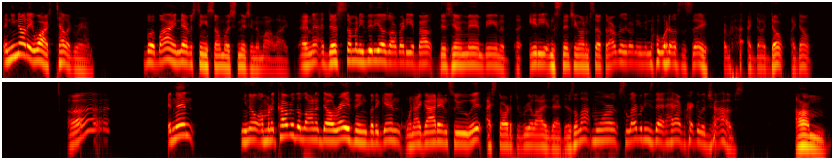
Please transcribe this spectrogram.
And you know they watch Telegram. But, but I ain't never seen so much snitching in my life. And there's so many videos already about this young man being an idiot and snitching on himself that I really don't even know what else to say. I, I, I don't. I don't. Uh, and then, you know, I'm gonna cover the Lana Del Rey thing, but again, when I got into it, I started to realize that there's a lot more celebrities that have regular jobs. Um,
